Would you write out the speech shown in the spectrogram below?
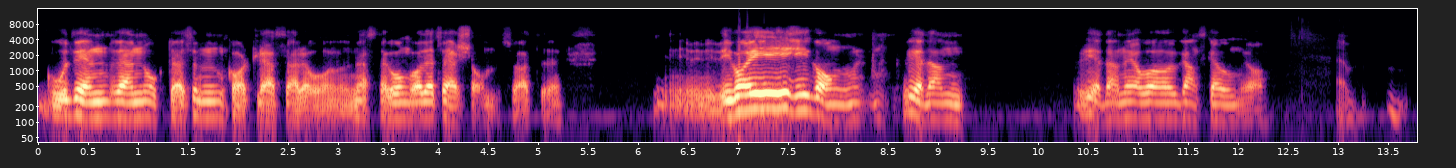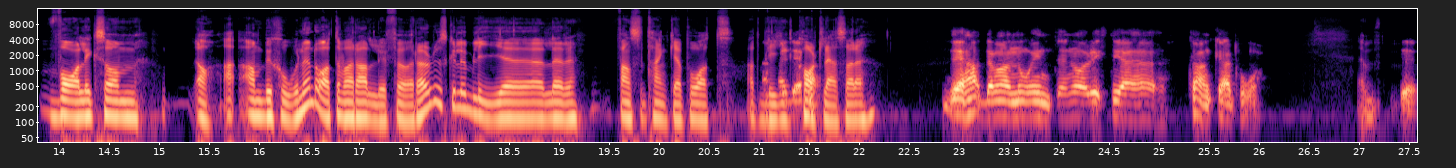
god vän, vän åkte som kartläsare och nästa gång var det tvärsom. Så att eh, vi var i, igång redan, redan när jag var ganska ung. Ja. Var liksom ja, ambitionen då att det var rallyförare du skulle bli eller fanns det tankar på att, att bli Nej, det kartläsare? Var, det hade man nog inte några riktiga tankar på. Det,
